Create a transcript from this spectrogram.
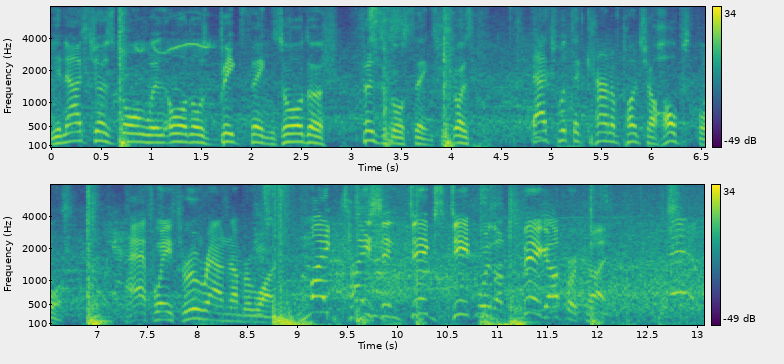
You're not just going with all those big things, all the physical things, because that's what the counterpuncher hopes for. Halfway through round number one, Mike Tyson digs deep with a big uppercut.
